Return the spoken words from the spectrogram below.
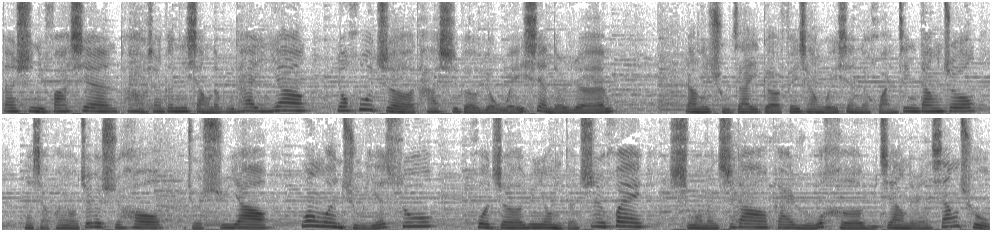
但是你发现他好像跟你想的不太一样，又或者他是个有危险的人。让你处在一个非常危险的环境当中，那小朋友这个时候就需要问问主耶稣，或者运用你的智慧，使我们知道该如何与这样的人相处，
